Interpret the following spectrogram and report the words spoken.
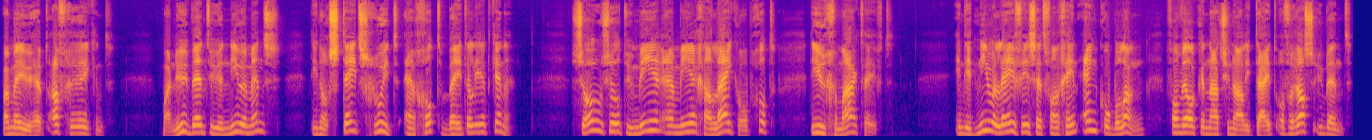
waarmee u hebt afgerekend. Maar nu bent u een nieuwe mens, die nog steeds groeit en God beter leert kennen. Zo zult u meer en meer gaan lijken op God, die u gemaakt heeft. In dit nieuwe leven is het van geen enkel belang van welke nationaliteit of ras u bent,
